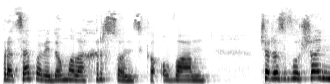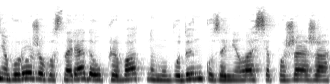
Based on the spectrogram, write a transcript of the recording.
Про це повідомила Херсонська ОВА. Через влучання ворожого снаряду у приватному будинку зайнялася пожежа.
